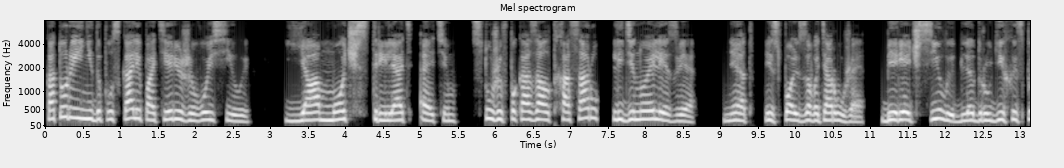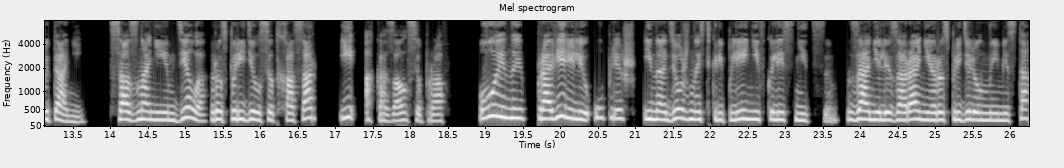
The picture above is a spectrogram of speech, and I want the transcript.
которые не допускали потери живой силы. «Я мочь стрелять этим», — Стужев показал Тхасару ледяное лезвие. «Нет, использовать оружие, беречь силы для других испытаний». Сознанием дела распорядился Тхасар и оказался прав. Воины проверили упряжь и надежность креплений в колеснице, заняли заранее распределенные места,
